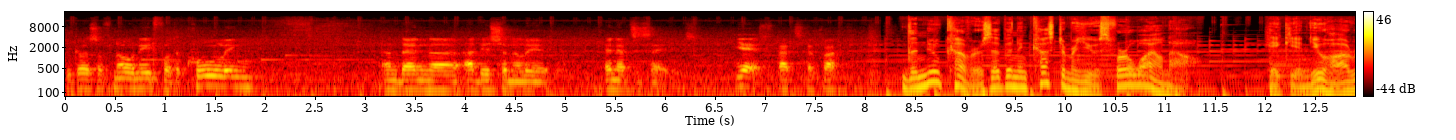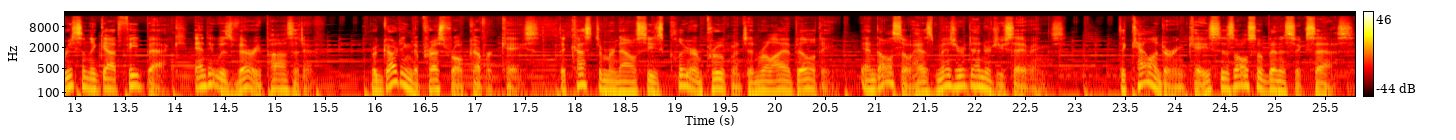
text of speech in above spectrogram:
because of no need for the cooling and then uh, additionally energy savings. Yes, that's the fact. The new covers have been in customer use for a while now. Heikki and Juha recently got feedback and it was very positive. Regarding the press roll cover case, the customer now sees clear improvement in reliability and also has measured energy savings. The calendering case has also been a success.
